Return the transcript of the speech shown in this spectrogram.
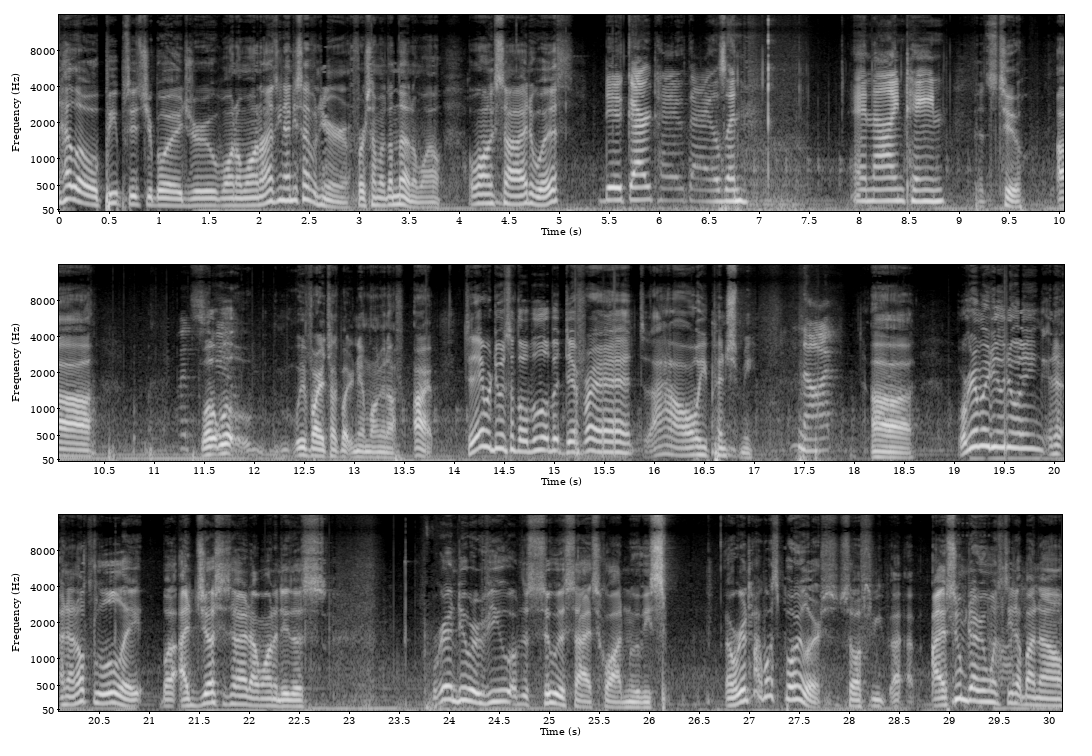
And hello, peeps, it's your boy Drew 101 1997 here. First time I've done that in a while. Alongside with. Duke R 2000 and 19. It's two. Uh, Let's well, well, we've already talked about your name long enough. Alright, today we're doing something a little bit different. Ow, he pinched me. not. Uh, we're gonna be doing, and and I know it's a little late, but I just decided I want to do this. We're gonna do a review of the Suicide Squad movies, and we're gonna talk about spoilers. So if you, I, I assumed everyone's seen it by now.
